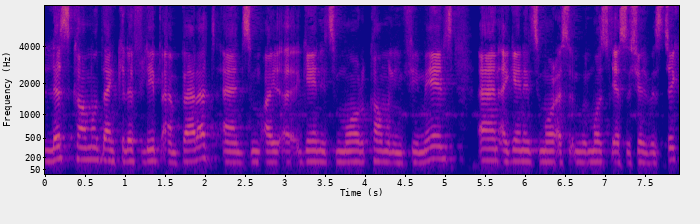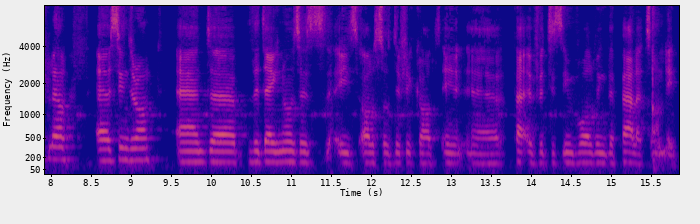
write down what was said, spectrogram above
less common than cleft lip and palate, and again, it's more common in females, and again, it's more mostly associated with Stickler uh, syndrome, and uh, the diagnosis is also difficult in, uh, if it is involving the palate only.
